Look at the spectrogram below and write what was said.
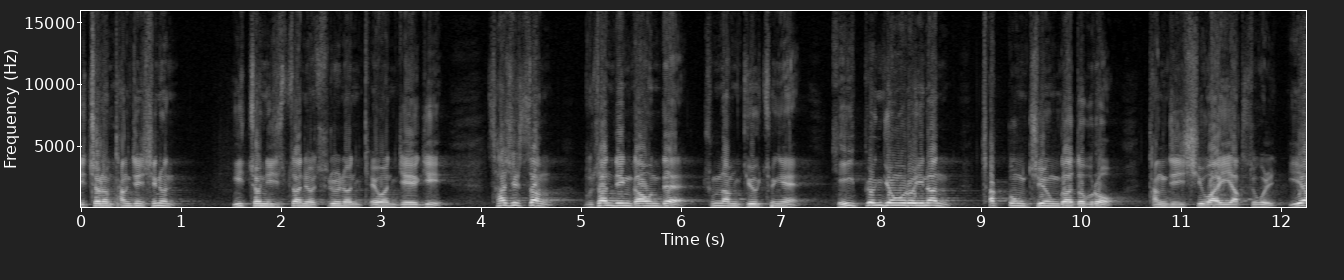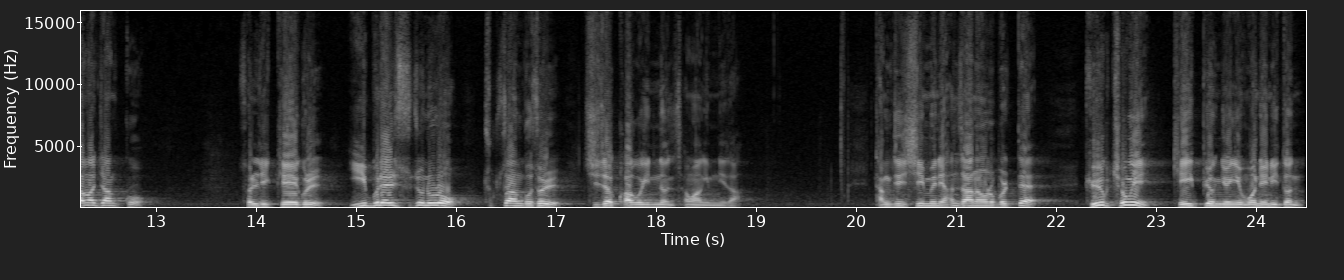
이처럼 당진시는 2024년 수련원 개원 계획이 사실상 무산된 가운데 충남교육청의 계획 변경으로 인한 착공 지연과 더불어 당진시와의 약속을 이행하지 않고 설립 계획을 2분의 1 수준으로 축소한 것을 지적하고 있는 상황입니다. 당진 시민이 한 사람으로 볼때 교육청의 계획 변경이 원인이든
